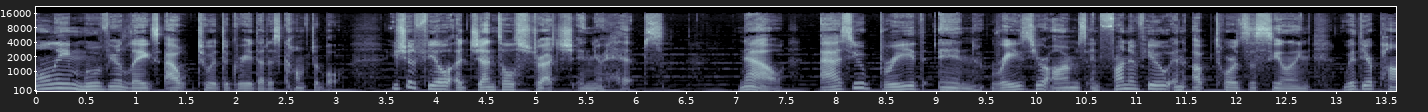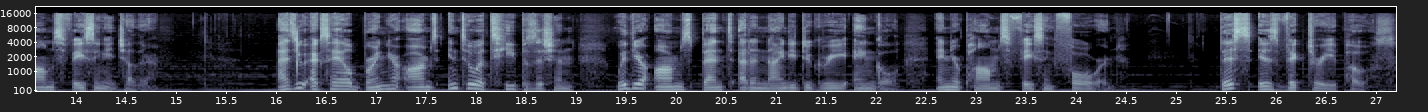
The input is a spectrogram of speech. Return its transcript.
Only move your legs out to a degree that is comfortable. You should feel a gentle stretch in your hips. Now, As you breathe in, raise your arms in front of you and up towards the ceiling with your palms facing each other. As you exhale, bring your arms into a T position with your arms bent at a 90 degree angle and your palms facing forward. This is victory pose.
